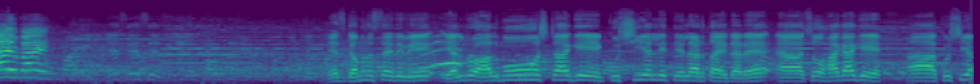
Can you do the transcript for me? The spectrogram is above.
ಬಾಯ್ ಬಾಯ್ ಎಸ್ ಗಮನಿಸ್ತಾ ಇದ್ದೀವಿ. ಎಲ್ಲರೂ ಆಲ್ಮೋಸ್ಟ್ ಆಗಿ ಖುಷಿಯಲ್ಲಿ ತೇಲಾಡ್ತಾ ಇದ್ದಾರೆ. ಸೊ ಹಾಗಾಗಿ ಖುಷಿಯ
